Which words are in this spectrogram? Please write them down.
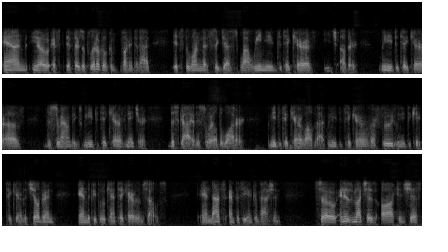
And you know, if if there's a political component to that, it's the one that suggests, wow, we need to take care of each other. We need to take care of the surroundings. We need to take care of nature, the sky, the soil, the water. We need to take care of all that. We need to take care of our food. We need to take care of the children and the people who can't take care of themselves. And that's empathy and compassion. So, in as much as awe can shift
